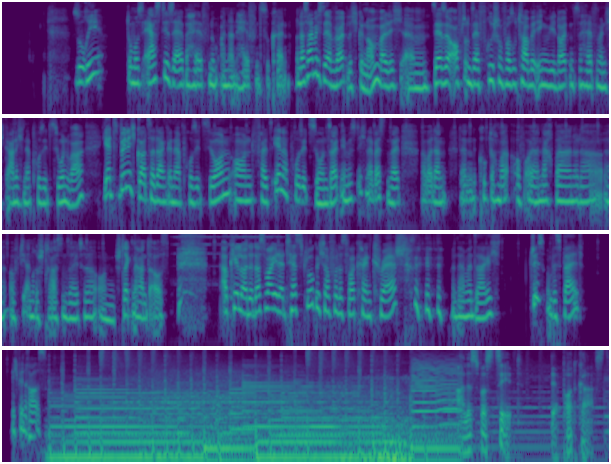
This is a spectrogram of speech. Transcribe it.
Suri, du musst erst dir selber helfen, um anderen helfen zu können. Und das habe ich sehr wörtlich genommen, weil ich ähm, sehr, sehr oft und sehr früh schon versucht habe, irgendwie Leuten zu helfen, wenn ich gar nicht in der Position war. Jetzt bin ich Gott sei Dank in der Position und falls ihr in der Position seid, ihr müsst nicht in der besten sein, aber dann, dann guckt doch mal auf euren Nachbarn oder äh, auf die andere Straßenseite und streckt eine Hand aus. Okay, Leute, das war hier der Testflug. Ich hoffe, das war kein Crash. und damit sage ich Tschüss und bis bald. Ich bin raus. Alles, was zählt. Der Podcast.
